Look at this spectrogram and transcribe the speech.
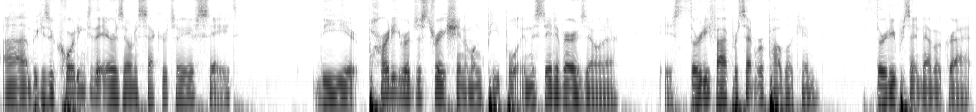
uh, because according to the Arizona Secretary of State, the party registration among people in the state of Arizona is 35% Republican, 30% Democrat,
